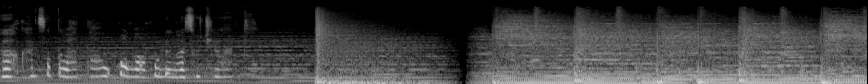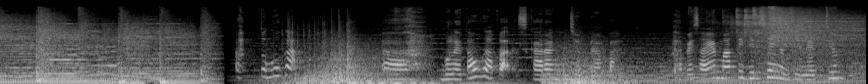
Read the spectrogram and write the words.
Bahkan setelah tahu kalau aku udah gak suci lagi. Ah. Ah, boleh tahu nggak kak sekarang jam berapa? HP saya mati jadi saya nggak bisa lihat jam.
